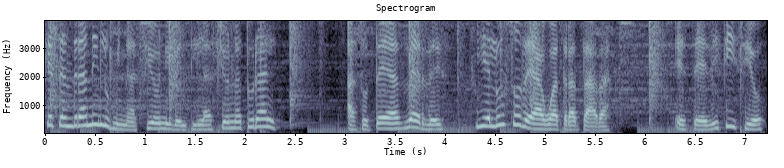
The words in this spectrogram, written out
que tendrán iluminación y ventilación natural, azoteas verdes y el uso de agua tratada. Este edificio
